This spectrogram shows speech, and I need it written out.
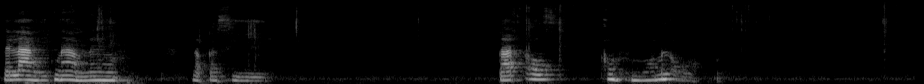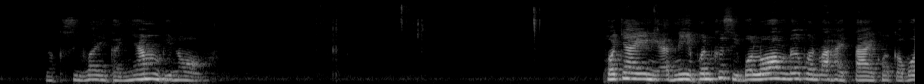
ไปล้างอีกน้ำหนึ่งแล้วก็สีตัดเอาเอาหัวมันออกหลักสิไว้แต่ย่ำพี่น้อง พอใจนี่อันนี้เพิ่นคือสิบ่ร้องเด้อเพิ่นว่าให้ตายข่อยก็บ่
